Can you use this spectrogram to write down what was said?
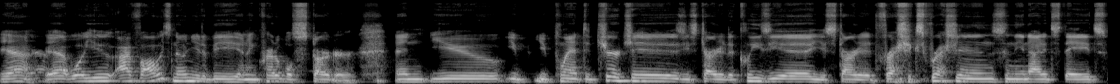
Yeah, yeah, yeah. Well, you I've always known you to be an incredible starter. And you you you planted churches, you started Ecclesia, you started Fresh Expressions in the United States,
